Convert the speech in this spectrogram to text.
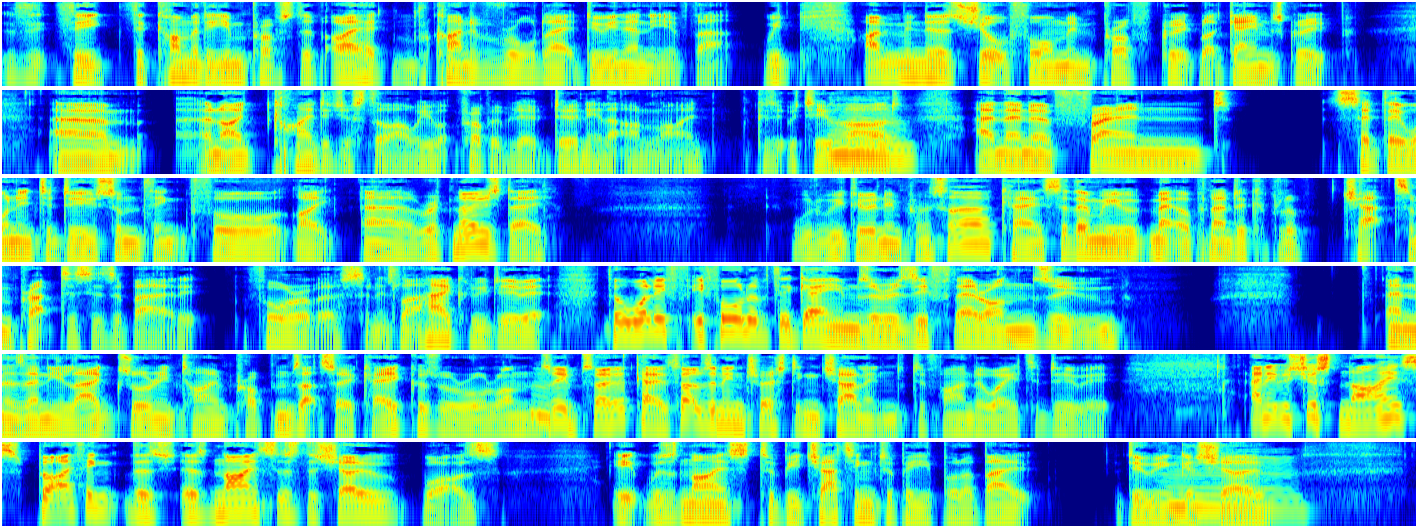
the, the the comedy improv stuff. I had kind of ruled out doing any of that. We, I'm in a short form improv group, like games group, um, and I kind of just thought, oh, we probably don't do any of that online because it was too hard. And then a friend said they wanted to do something for like uh, Red Nose Day. Would we do an improv? So, okay. So then we met up and had a couple of chats and practices about it, four of us. And it's like, how could we do it? Thought, well, if, if all of the games are as if they're on Zoom and there's any lags or any time problems, that's okay because we're all on Zoom. So, okay. So that was an interesting challenge to find a way to do it. And it was just nice. But I think as nice as the show was, it was nice to be chatting to people about doing a show.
